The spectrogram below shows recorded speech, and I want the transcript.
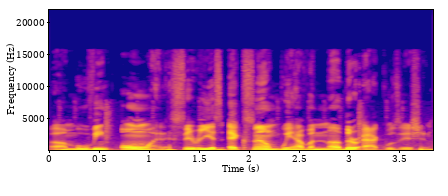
Uh, moving on, Sirius XM, we have another acquisition.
